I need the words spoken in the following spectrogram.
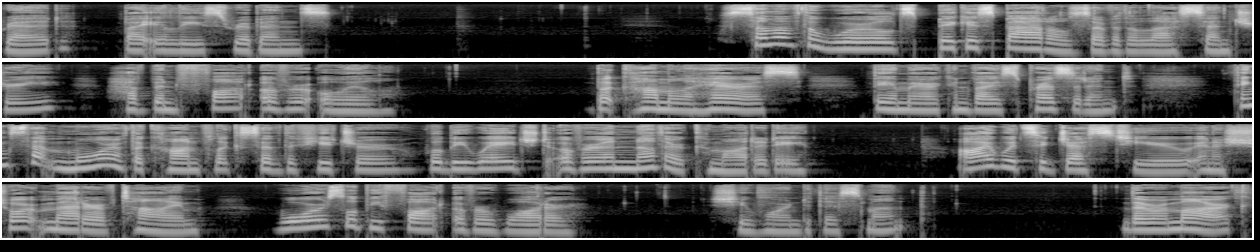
Read by Elise Ribbons. Some of the world's biggest battles over the last century have been fought over oil. But Kamala Harris, the American vice president, thinks that more of the conflicts of the future will be waged over another commodity. I would suggest to you, in a short matter of time, wars will be fought over water, she warned this month. The remark,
